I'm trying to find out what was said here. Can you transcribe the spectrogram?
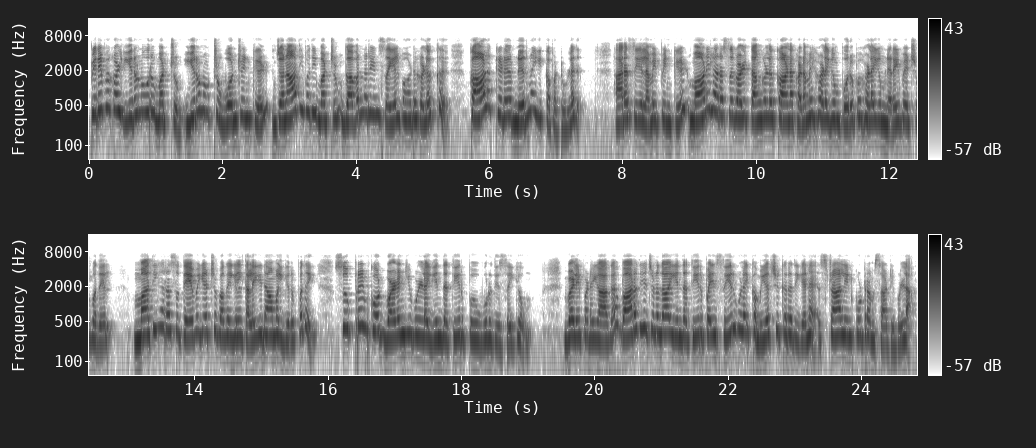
பிரிவுகள் இருநூறு மற்றும் இருநூற்று ஒன்றின் கீழ் ஜனாதிபதி மற்றும் கவர்னரின் செயல்பாடுகளுக்கு காலக்கெடு நிர்ணயிக்கப்பட்டுள்ளது. அரசியல் அமைப்பின் கீழ் மாநில அரசுகள் தங்களுக்கான கடமைகளையும் பொறுப்புகளையும் நிறைவேற்றுவதில் மத்திய அரசு தேவையற்ற வகையில் தலையிடாமல் இருப்பதை சுப்ரீம் கோர்ட் வழங்கியுள்ள இந்த தீர்ப்பு உறுதி செய்யும். வெளிப்படையாக பாரதிய ஜனதா இந்த தீர்ப்பை சீர்குலைக்க முயற்சிக்கிறது என ஸ்டாலின் குற்றம் சாட்டியுள்ளார்.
